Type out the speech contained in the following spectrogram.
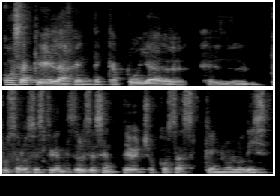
Cosa que la gente que apoya el- el- pues, a los estudiantes del 68, cosas que no lo dicen.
